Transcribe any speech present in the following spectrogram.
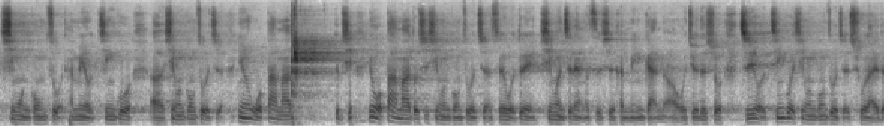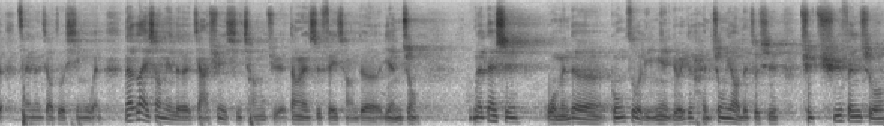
新闻工作，它没有经过呃新闻工作者。因为我爸妈，对不起，因为我爸妈都是新闻工作者，所以我对新闻这两个字是很敏感的啊。我觉得说，只有经过新闻工作者出来的，才能叫做新闻。那 LINE 上面的假讯息猖獗，当然是非常的严重。那但是。我们的工作里面有一个很重要的，就是去区分说，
